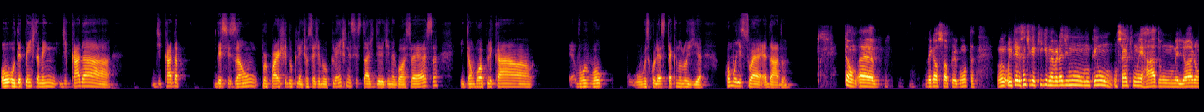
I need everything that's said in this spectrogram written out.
Ou, ou, depende também de cada, de cada decisão por parte do cliente, ou seja, meu cliente necessidade dele de negócio é essa, então vou aplicar, vou, vou, vou escolher essa tecnologia. Como isso é, é dado? Então, é, legal sua pergunta. O interessante é que aqui, na verdade, não, não tem um, um, certo, um errado, um melhor ou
